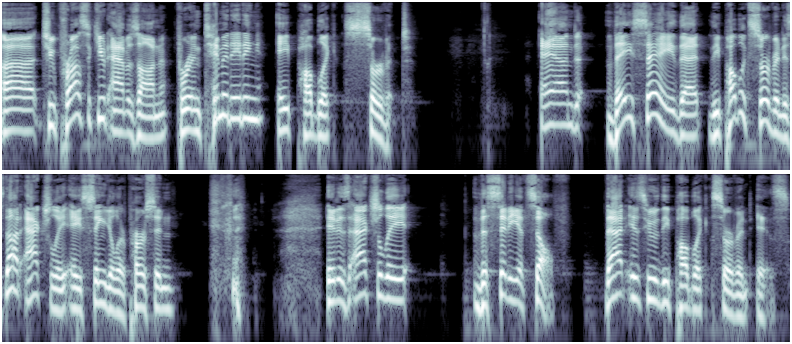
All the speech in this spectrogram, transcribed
uh, to prosecute Amazon for intimidating a public servant. And they say that the public servant is not actually a singular person. it is actually the city itself. That is who the public servant is.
